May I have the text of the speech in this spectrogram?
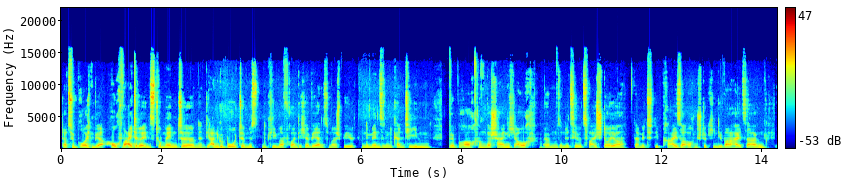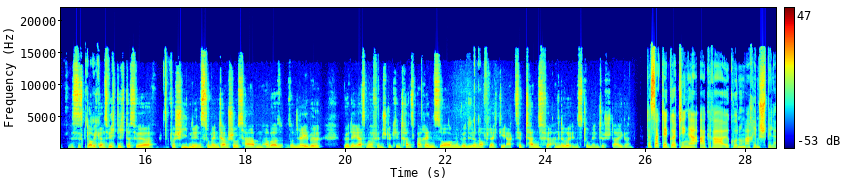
Dazu bräuchten wir auch weitere Instrumente. Die Angebote müssten klimafreundlicher werden, zum Beispiel in den Mensen und Kantinen. Wir brauchen wahrscheinlich auch ähm, so eine CO2-Steuer, damit die Preise auch ein Stückchen die Wahrheit sagen. Es ist, glaube ich, ganz wichtig, dass wir verschiedene Instrumente am Schluss haben, aber so ein Label würde erstmal für ein Stückchen Transparenz sorgen und würde dann auch vielleicht die Akzeptanz für andere Instrumente steigern. Das sagt der Göttinger Agrarökonom Achim Spiller.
